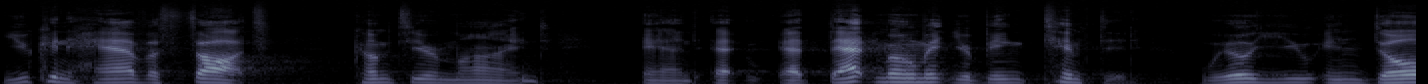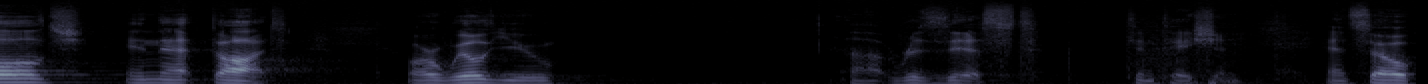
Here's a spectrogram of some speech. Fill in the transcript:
you can have a thought come to your mind, and at, at that moment you're being tempted. Will you indulge in that thought? or will you uh, resist temptation? And so,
